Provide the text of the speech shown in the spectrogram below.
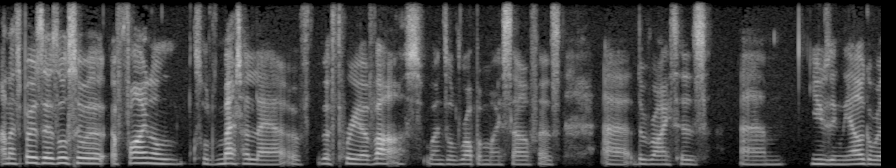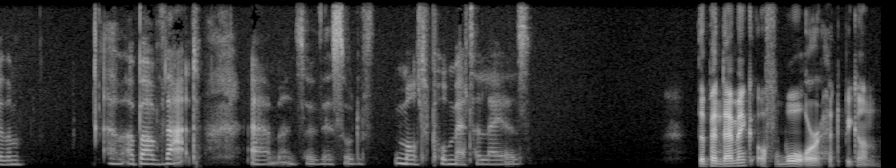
And I suppose there's also a, a final sort of meta layer of the three of us, Wenzel, Rob, and myself, as uh, the writers um, using the algorithm um, above that. Um, and so there's sort of multiple meta layers. The pandemic of war had begun.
